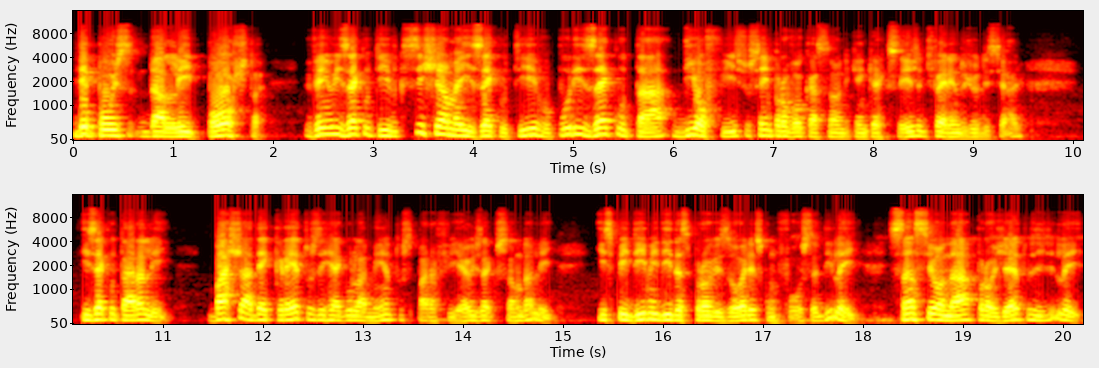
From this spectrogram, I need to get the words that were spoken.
depois da lei posta, vem o executivo, que se chama executivo por executar de ofício, sem provocação de quem quer que seja, diferente do judiciário, executar a lei. Baixar decretos e regulamentos para fiel execução da lei, expedir medidas provisórias com força de lei, sancionar projetos de lei,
